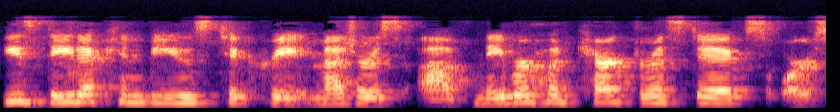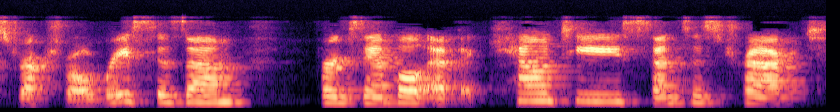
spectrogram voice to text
These data can be used to create measures of neighborhood characteristics or structural racism, for example, at the county, census tract,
